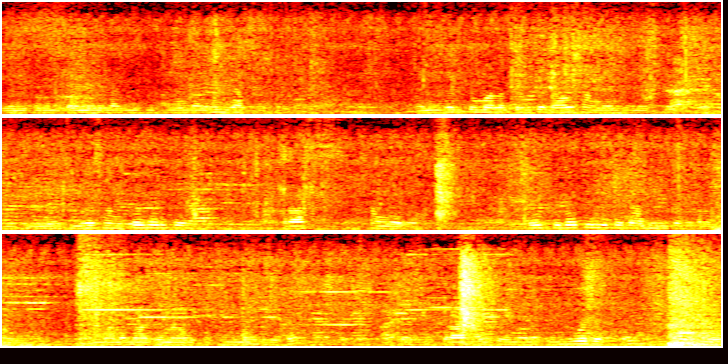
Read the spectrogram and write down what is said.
जेणेकरून कॅमेरे लागले की रोड अजून जास्त आणि जर तुम्हाला तुमचं नाव सांगायचं नसेल न सांगता जर ते त्रास सांगायचा तो सुद्धा तुम्ही त्या दाबणी पक्षाला सांगा. मला माझं नाव कुठून न घेता. आता जो त्रास होतो मला तुम्ही मदत करा.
